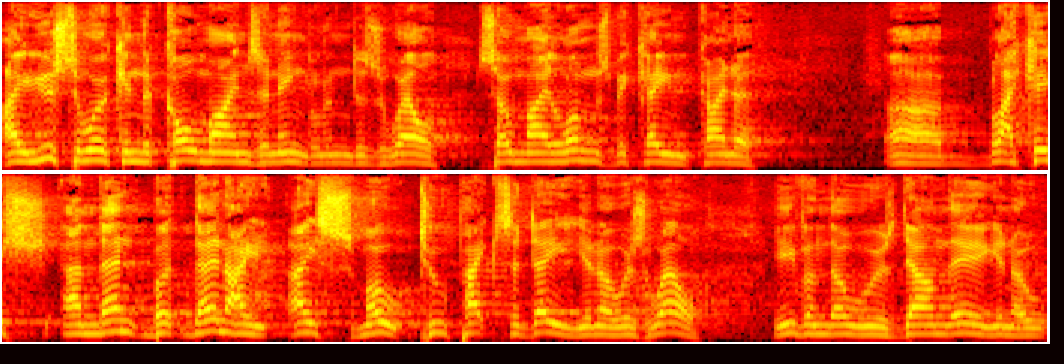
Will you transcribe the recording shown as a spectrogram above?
I used to work in the coal mines in England as well so my lungs became kind of uh, blackish. And then, but then I, I smoked two packs a day, you know, as well. Even though we was down there, you know,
